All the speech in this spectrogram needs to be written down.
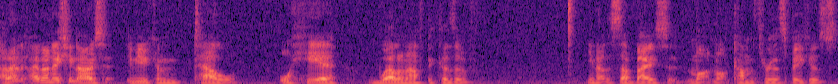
I don't I don't actually know if you can tell or hear well enough because of you know the sub bass it might not come through the speakers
